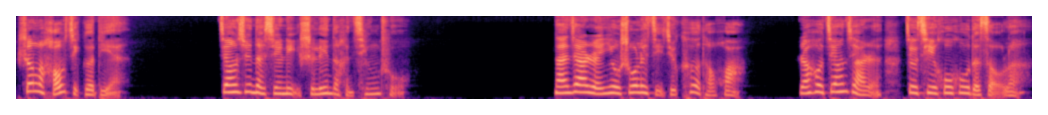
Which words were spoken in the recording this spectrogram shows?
升了好几个点，江勋的心里是拎得很清楚。南家人又说了几句客套话，然后江家人就气呼呼的走了。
